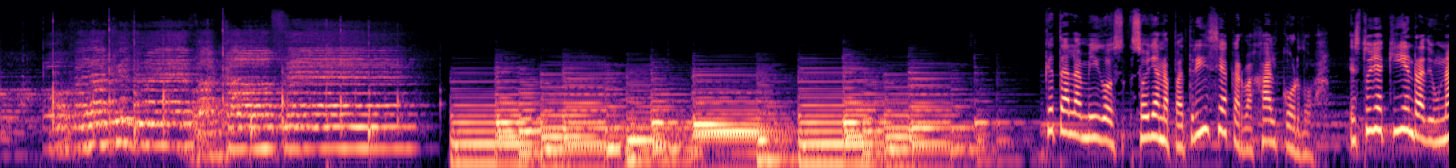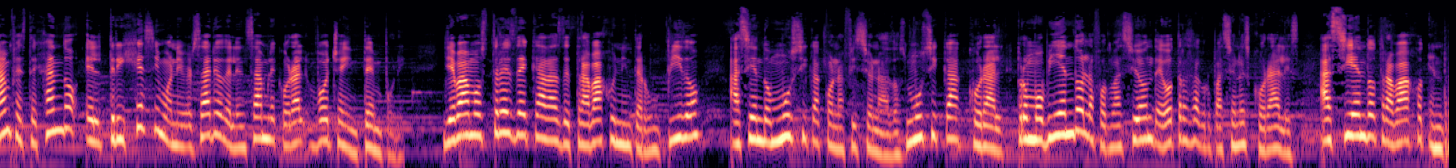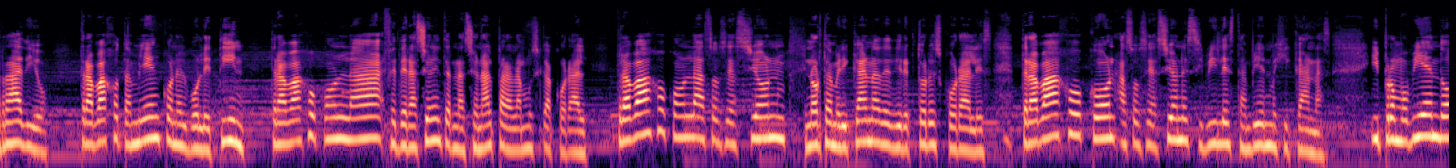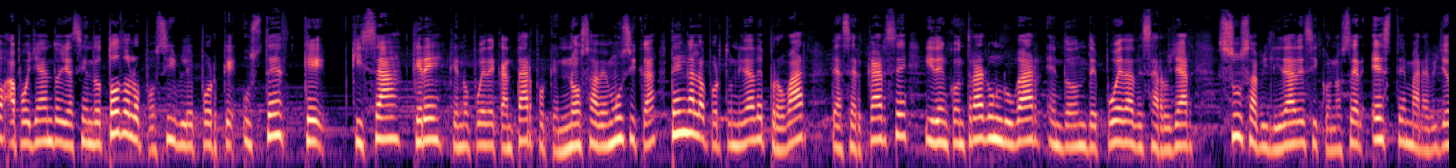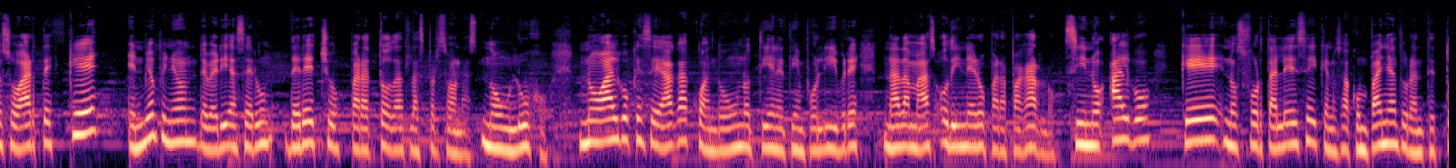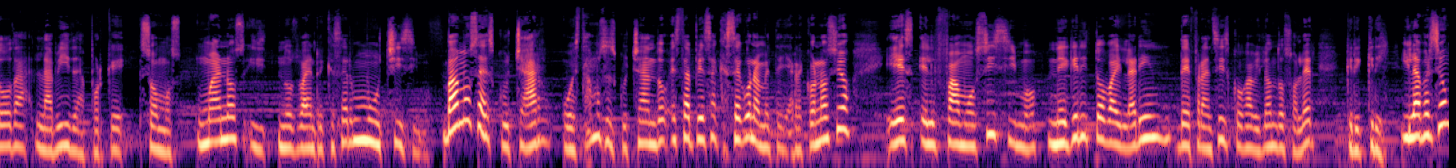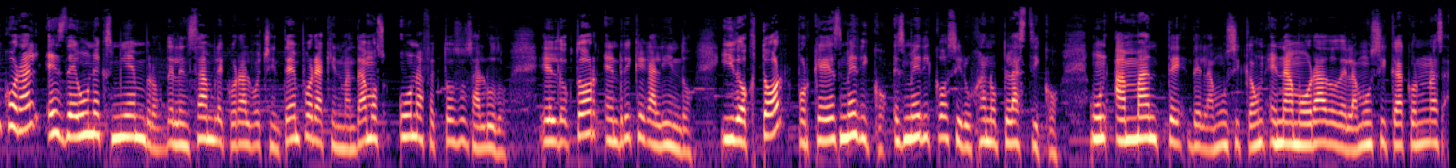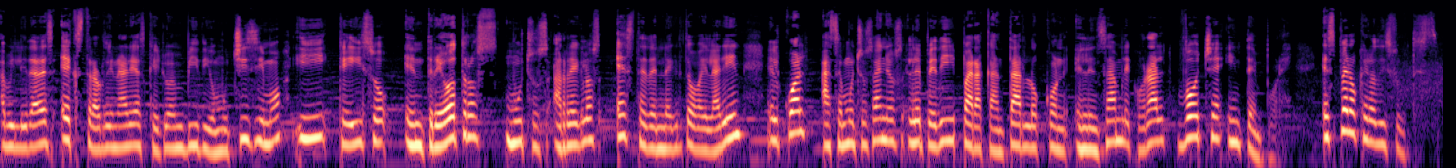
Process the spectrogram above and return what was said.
¿Qué tal amigos? Soy Ana Patricia Carvajal Córdoba. Estoy aquí en Radio UNAM festejando el trigésimo aniversario del ensamble coral Voce in Tempore. Llevamos tres décadas de trabajo ininterrumpido haciendo música con aficionados, música coral, promoviendo la formación de otras agrupaciones corales, haciendo trabajo en radio, trabajo también con el boletín, trabajo con la Federación Internacional para la Música Coral, trabajo con la Asociación Norteamericana de Directores Corales, trabajo con asociaciones civiles también mexicanas y promoviendo, apoyando y haciendo todo lo posible porque usted que quizá cree que no puede cantar porque no sabe música, tenga la oportunidad de probar, de acercarse y de encontrar un lugar en donde pueda desarrollar sus habilidades y conocer este maravilloso arte que en mi opinión, debería ser un derecho para todas las personas, no un lujo, no algo que se haga cuando uno tiene tiempo libre, nada más, o dinero para pagarlo, sino algo que nos fortalece y que nos acompaña durante toda la vida, porque somos humanos y nos va a enriquecer muchísimo. Vamos a escuchar, o estamos escuchando, esta pieza que seguramente ya reconoció, es el famosísimo Negrito Bailarín de Francisco Gabilondo Soler, Cricri. Y la versión coral es de un ex miembro del ensamble coral Bochintempore, a quien mandamos un afectuoso saludo, el doctor Enrique Galindo. Y doctor, porque es médico, es médico cirujano plástico, un amante de la música, un enamorado de la música, con unas habilidades extraordinarias que yo envidio muchísimo y que hizo, entre otros muchos arreglos, este del negrito bailarín, el cual hace muchos años le pedí para cantarlo con el ensamble coral Voce in Tempore. Espero que lo disfrutes.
